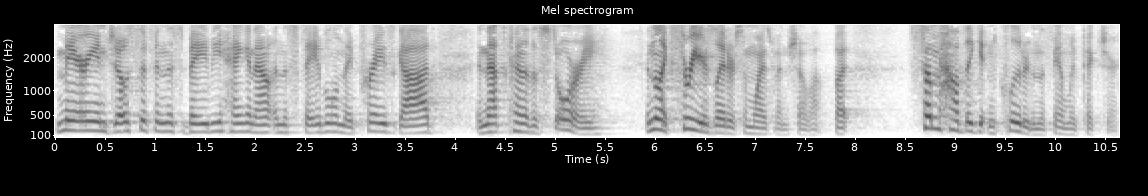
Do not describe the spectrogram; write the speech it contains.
Mary and Joseph and this baby hanging out in the stable and they praise God. And that's kind of the story. And then, like three years later, some wise men show up. But somehow they get included in the family picture.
